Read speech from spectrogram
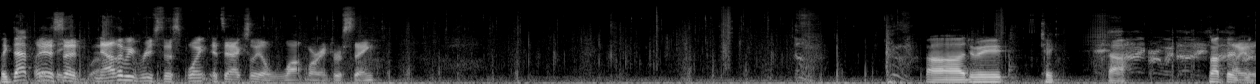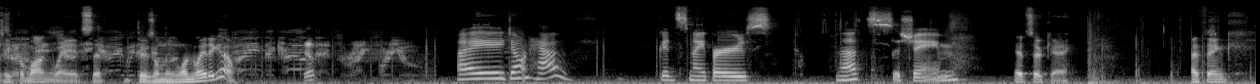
Like that. Like I said, well. now that we've reached this point, it's actually a lot more interesting. Uh, do we take? Ah, it's not that I we take the long way. It's that there's only one way to go. Yep. I don't have good snipers. That's a shame. It's okay. I think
